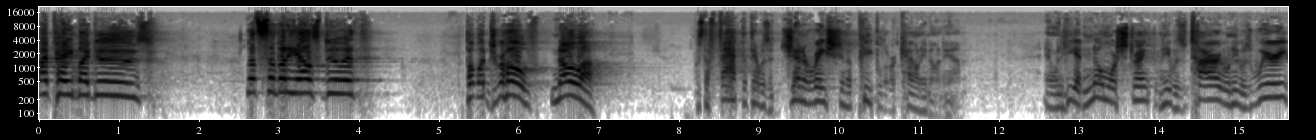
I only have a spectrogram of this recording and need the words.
I paid my dues. Let somebody else do it. But what drove Noah was the fact that there was a generation of people that were counting on him. And when he had no more strength, when he was tired, when he was weary,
